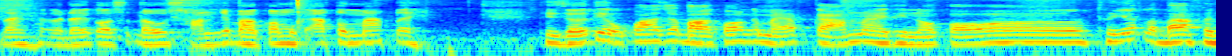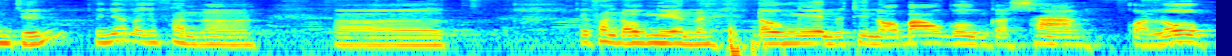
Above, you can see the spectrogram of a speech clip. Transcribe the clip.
Đây ở đây có đấu sẵn cho bà con một cái automat đây. Thì giới thiệu qua cho bà con cái máy ép cám này thì nó có thứ nhất là ba phần chính. Thứ nhất là cái phần uh, uh, cái phần đầu nghiền này đầu nghiền thì nó bao gồm cả sàng quả lô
